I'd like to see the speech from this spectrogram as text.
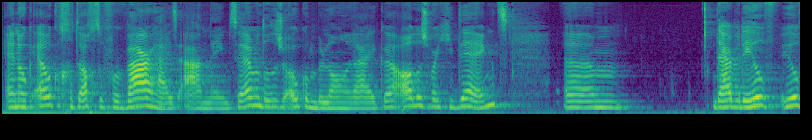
En ook elke gedachte voor waarheid aanneemt. Hè? Want dat is ook een belangrijke. Alles wat je denkt. Um, daar hebben de heel, heel,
